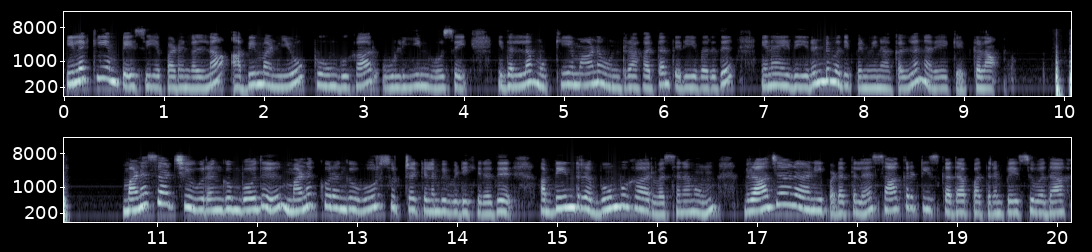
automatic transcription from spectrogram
இலக்கியம் பேசிய படங்கள்னா அபிமன்யு பூம்புகார் ஒளியின் ஓசை. இதெல்லாம் முக்கியமான ஒன்றாகத்தான் தெரிய வருது. ஏன்னா இது இரண்டு மதிப்பெண் வினாக்கள்ல நிறைய கேட்கலாம். மனசாட்சி உறங்கும் போது மனக்குரங்கு ஊர் சுற்ற கிளம்பி விடுகிறது அப்படின்ற பூம்புகார் வசனமும் ராஜா ராணி படத்துல சாக்ரட்டிஸ் கதாபாத்திரம் பேசுவதாக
